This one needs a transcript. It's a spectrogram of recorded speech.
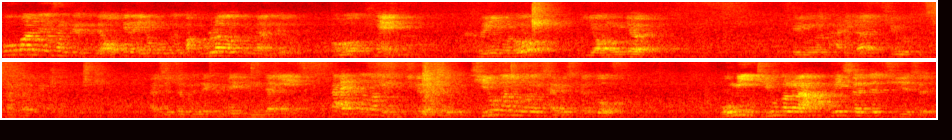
뽑아낸 상태에서 근데 어깨나 이런 부분이 막 올라가고 그러면 안 돼요. 오케이. 그 힘으로 연결. 그 힘으로 다리가 뒤로 도착한다고 이렇게. 아시죠? 근데 그게 굉장히 깔끔하게 움직여야 돼요. 뒤로 가는 거는 잘 보시면 또 몸이 뒤로 가려면 앞에 있어야 돼, 뒤에 있어야 돼.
